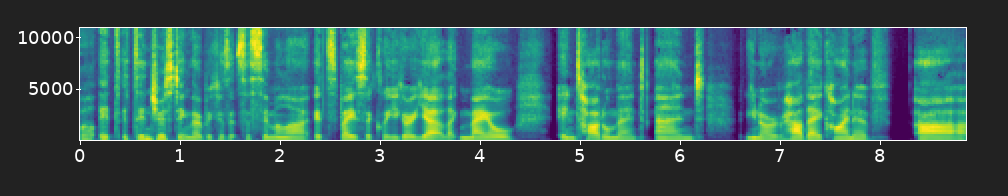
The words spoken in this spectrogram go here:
Well, it's it's interesting though because it's a similar. It's basically you go, yeah, like male entitlement and you know how they kind of uh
